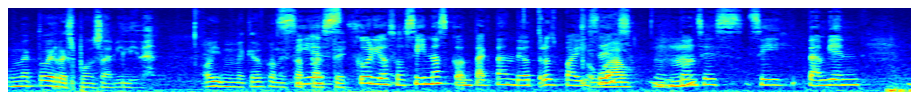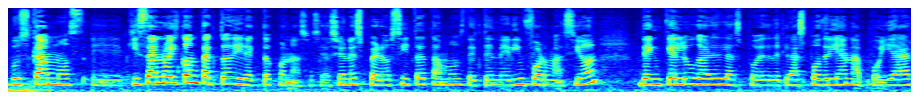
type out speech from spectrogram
un acto de responsabilidad. Hoy me quedo con esta sí, parte. Es curioso, sí nos contactan de otros países. Entonces, sí, también buscamos, eh, quizá no el contacto directo con asociaciones, pero sí tratamos de tener información de en qué lugares las, las podrían apoyar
